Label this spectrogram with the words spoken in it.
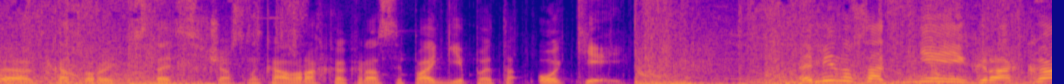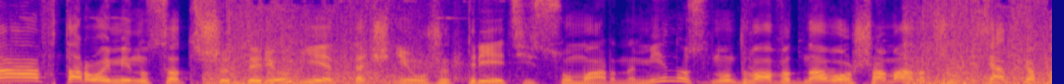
э, который, кстати, сейчас на коврах как раз и погиб. Это окей. Минус от не игрока, второй минус от Шатырюги, точнее уже третий суммарно минус. Ну, два в одного. Шаманов, 60 хп.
